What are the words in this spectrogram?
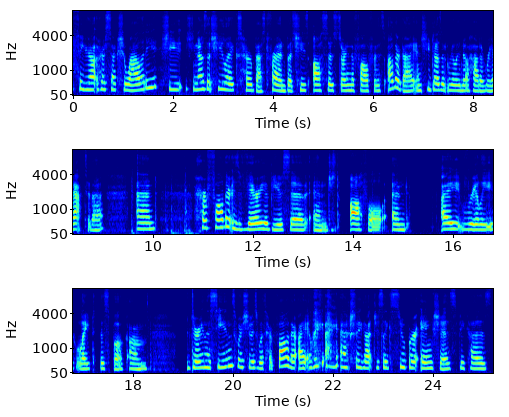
figure out her sexuality. She she knows that she likes her best friend, but she's also starting to fall for this other guy and she doesn't really know how to react to that. And her father is very abusive and just awful and I really liked this book. Um, during the scenes where she was with her father, I like I actually got just like super anxious because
